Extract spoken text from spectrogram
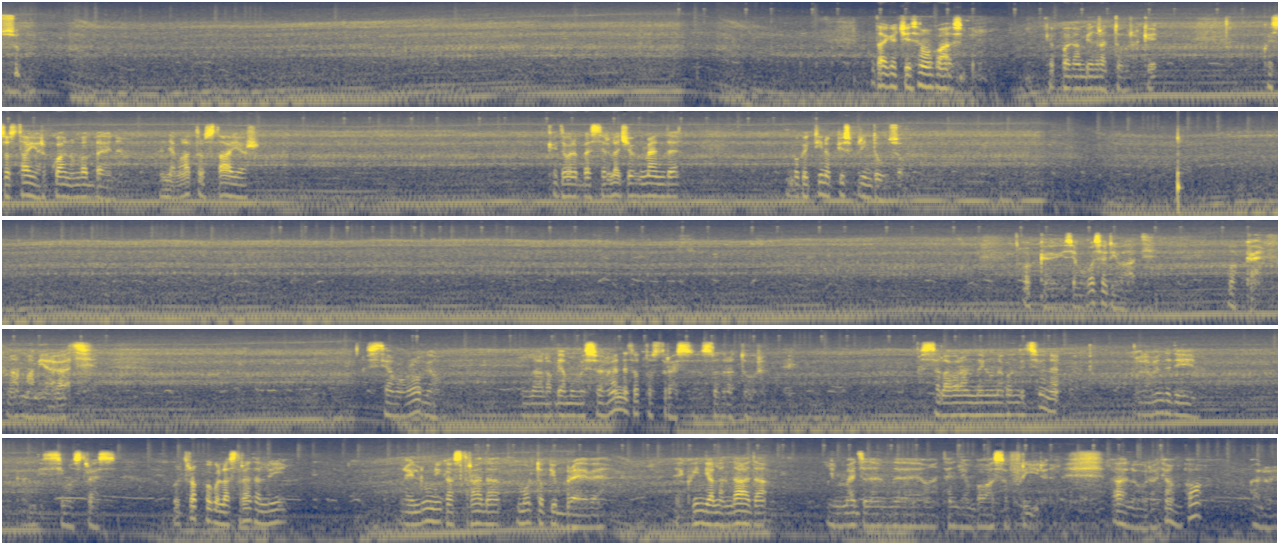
su dai che ci siamo quasi che poi cambia trattore che questo Steyr qua non va bene. Prendiamo l'altro Steyr che dovrebbe essere leggermente un pochettino più sprintoso ok siamo quasi arrivati. Ok mamma mia ragazzi. Stiamo proprio l'abbiamo messo veramente sotto stress questo trattore. Sta lavorando in una condizione veramente di grandissimo stress. Purtroppo quella strada lì è l'unica strada molto più breve. E quindi all'andata mezzo tende, tende, un po' a soffrire. Allora vediamo un po' allora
